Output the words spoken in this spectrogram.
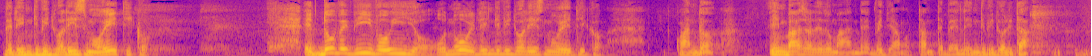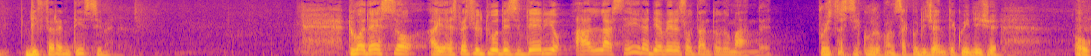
dell'individualismo etico. E dove vivo io o noi l'individualismo etico? Quando, in base alle domande, vediamo tante belle individualità, differentissime. Tu adesso hai espresso il tuo desiderio alla sera di avere soltanto domande. Puoi stare sicuro che un sacco di gente qui dice, oh,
